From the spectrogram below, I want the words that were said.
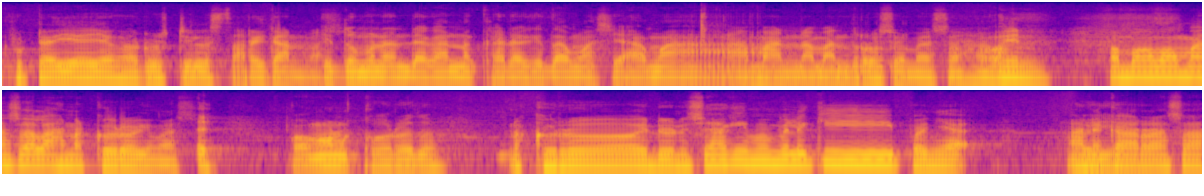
budaya yang harus dilestarikan, Mas. Itu menandakan negara kita masih aman. Aman, aman terus ya, Mas. Amin. Ngomong-ngomong masalah negara ya, Mas. Eh, kok ngono negara tuh? Negara Indonesia ini memiliki banyak aneka iya. rasa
